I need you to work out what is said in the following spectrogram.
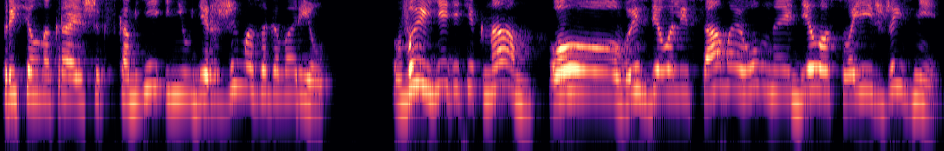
присел на краешек скамьи и неудержимо заговорил. «Вы едете к нам! О, вы сделали самое умное дело своей жизни!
